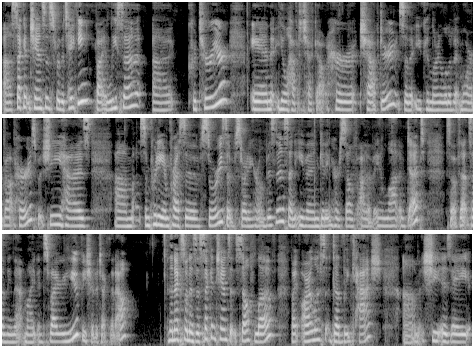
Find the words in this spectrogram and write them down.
Uh, second Chances for the Taking by Lisa uh, Couturier, and you'll have to check out her chapter so that you can learn a little bit more about hers. But she has um, some pretty impressive stories of starting her own business and even getting herself out of a lot of debt. So if that's something that might inspire you, be sure to check that out. The next one is A Second Chance at Self Love by Arliss Dudley Cash. Um, she is a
